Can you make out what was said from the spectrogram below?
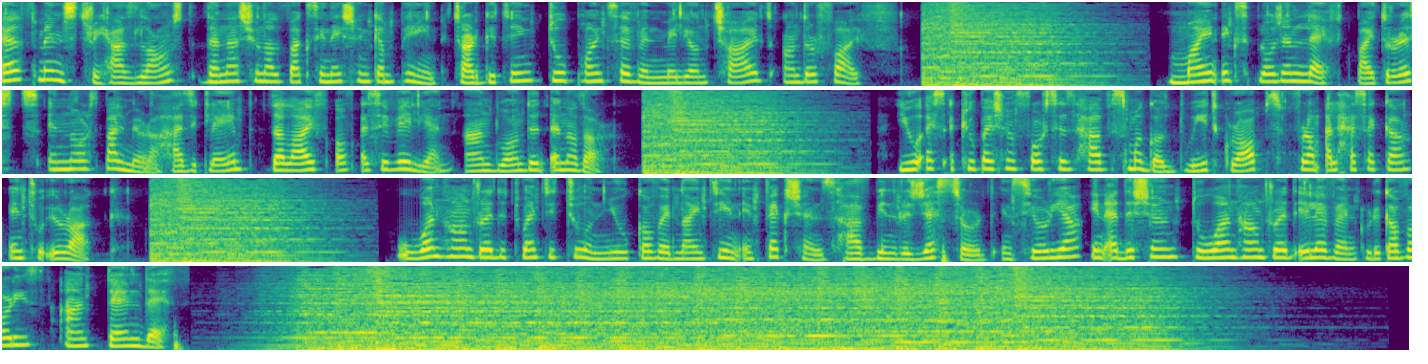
Health Ministry has launched the national vaccination campaign targeting 2.7 million child under 5. Mine explosion left by tourists in North Palmyra has claimed the life of a civilian and wounded another. U.S. occupation forces have smuggled wheat crops from Al Hasaka into Iraq. 122 new COVID 19 infections have been registered in Syria, in addition to 111 recoveries and 10 deaths.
